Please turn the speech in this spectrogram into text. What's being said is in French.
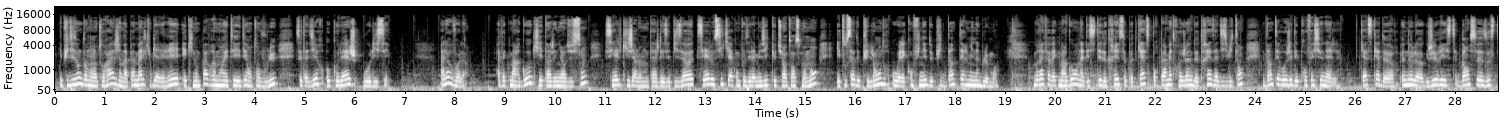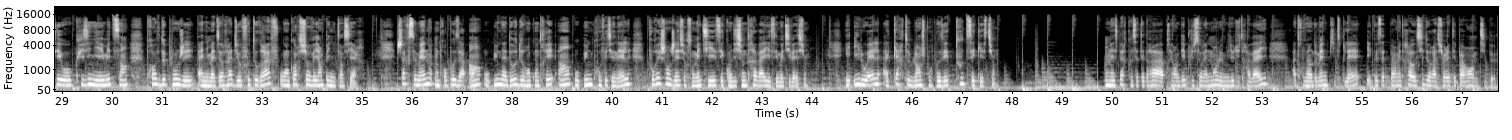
Et puis disons que dans mon entourage, il y en a pas mal qui ont galéré et qui n'ont pas vraiment été aidés en temps voulu, c'est-à-dire au collège ou au lycée. Alors voilà, avec Margot qui est ingénieure du son, c'est elle qui gère le montage des épisodes, c'est elle aussi qui a composé la musique que tu entends en ce moment, et tout ça depuis Londres où elle est confinée depuis d'interminables mois. Bref, avec Margot, on a décidé de créer ce podcast pour permettre aux jeunes de 13 à 18 ans d'interroger des professionnels, cascadeurs, œnologues, juristes, danseuses, ostéos, cuisiniers, médecins, profs de plongée, animateurs radio, photographes ou encore surveillants pénitentiaires. Chaque semaine, on propose à un ou une ado de rencontrer un ou une professionnelle pour échanger sur son métier, ses conditions de travail et ses motivations. Et il ou elle a carte blanche pour poser toutes ces questions. On espère que ça t'aidera à appréhender plus sereinement le milieu du travail, à trouver un domaine qui te plaît et que ça te permettra aussi de rassurer tes parents un petit peu.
